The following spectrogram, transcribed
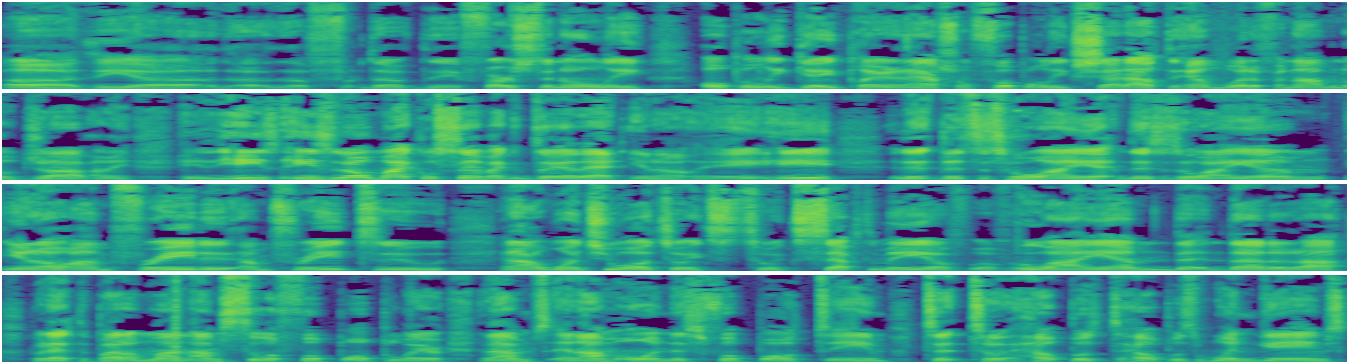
uh, the, uh, the, the the the first and only openly gay player in the National Football League. Shout out to him. What a phenomenal job. I mean, he, he's he's no Michael Sam. I can tell you that. You know, he, he this is who I am. This is who I am. You know, I'm free to I'm free to, and I want you all to to accept me of, of who I am am, da, da da da. But at the bottom line, I'm still a football player, and I'm and I'm on this football team to, to help us to help us win games.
